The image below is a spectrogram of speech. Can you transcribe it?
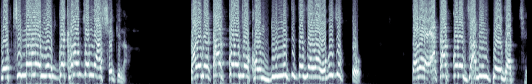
পশ্চিমবাংলার মুখ দেখানোর জন্য আসে কিনা? কারণ এক এক করে যখন দুর্নীতিতে যারা অভিযুক্ত, তারা এক এক করে জামিন পেয়ে যাচ্ছে।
